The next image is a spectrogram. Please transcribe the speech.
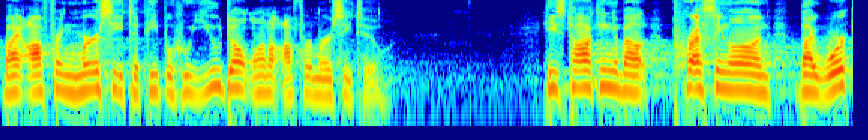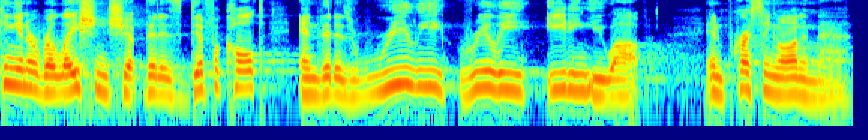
by offering mercy to people who you don't want to offer mercy to. He's talking about pressing on by working in a relationship that is difficult and that is really, really eating you up and pressing on in that.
